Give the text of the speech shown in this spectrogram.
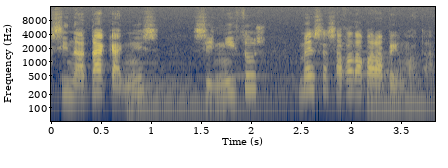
συναντά κανείς συνήθως μέσα σε αυτά τα παραπήγματα.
